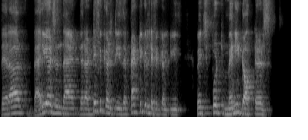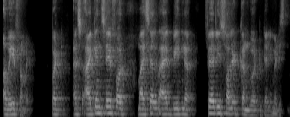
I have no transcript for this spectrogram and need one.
there are barriers in that. There are difficulties, there are practical difficulties, which put many doctors away from it. But as I can say for myself, I have been a fairly solid convert to telemedicine.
